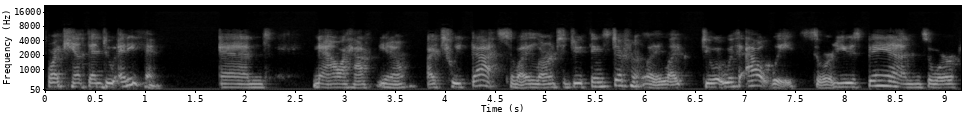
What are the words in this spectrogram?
So I can't then do anything. And now I have, you know, I tweak that. So I learn to do things differently, like do it without weights or use bands or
